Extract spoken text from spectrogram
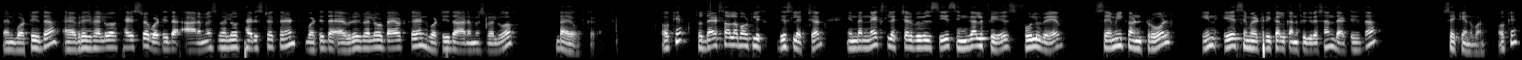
Then what is the average value of thyristor? What is the rms value of thyristor current? What is the average value of diode current? What is the rms value of diode current? Okay? So that's all about le this lecture. In the next lecture we will see single phase full wave semi controlled in asymmetrical configuration. That is the second one okay?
